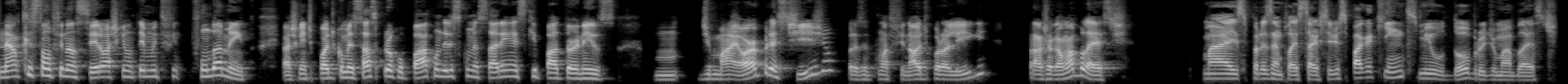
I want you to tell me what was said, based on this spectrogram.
na questão financeira, eu acho que não tem muito fundamento. Eu acho que a gente pode começar a se preocupar quando eles começarem a esquipar torneios de maior prestígio, por exemplo, uma final de Pro League, para jogar uma Blast. Mas, por exemplo, a Star Series paga 500 mil, o dobro de uma Blast.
